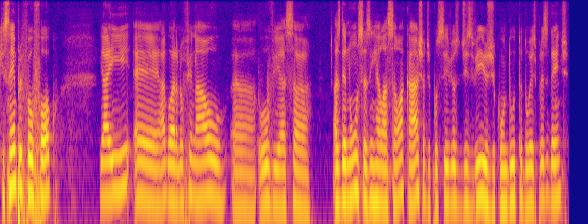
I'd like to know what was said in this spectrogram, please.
que sempre foi o foco. E aí, é, agora, no final, é, houve essa as denúncias em relação à Caixa de possíveis desvios de conduta do ex-presidente.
